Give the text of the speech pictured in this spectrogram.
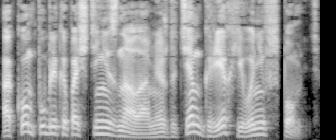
о ком публика почти не знала, а между тем грех его не вспомнить.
